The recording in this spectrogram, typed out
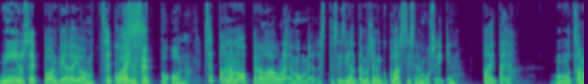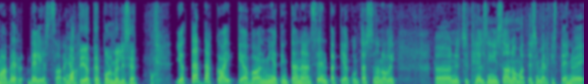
Niin, no Seppo on vielä joo, mutta Seppo Kuka ei, se Seppo on? Seppohan on oopperalaulaja mun mielestä. Siis ihan tämmöisen niin klassisen musiikin taitaja. Mutta samaa ver- veljessarjaa. Matti ja Tepon veli Seppo. Ja tätä kaikkea vaan mietin tänään sen takia, kun tässähän oli nyt sitten Helsingin Sanomat esimerkiksi tehnyt e-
